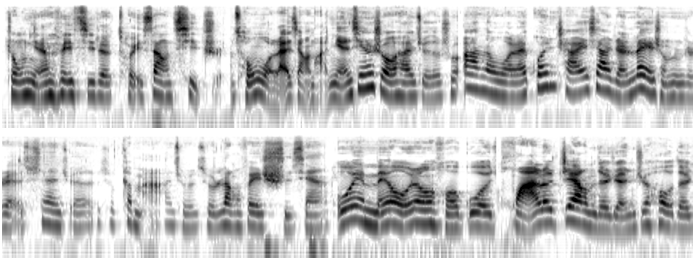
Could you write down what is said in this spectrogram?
中年危机的颓丧气质。从我来讲嘛，年轻时候还觉得说啊，那我来观察一下人类什么之类的，现在觉得就干嘛，就是就浪费时间。我也没有任何过划了这样的人之后的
